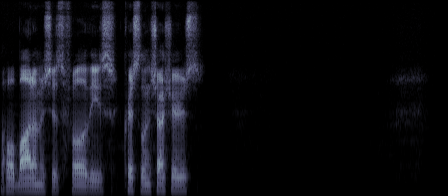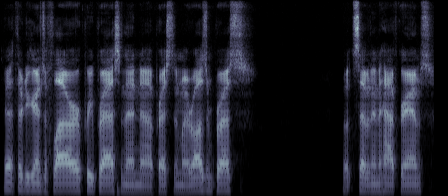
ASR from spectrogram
The whole bottom is just full of these crystalline structures. Yeah, 30 grams of flower pre-pressed and then uh, pressed in my rosin press. About seven and a half grams.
